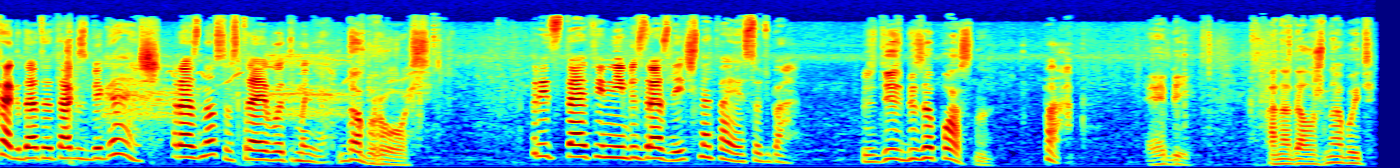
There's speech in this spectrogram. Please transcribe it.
когда ты так сбегаешь, разнос устраивают мне. Да брось. Представь, им не безразлична твоя судьба. Здесь безопасно. Пап. Эбби, она должна быть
